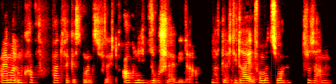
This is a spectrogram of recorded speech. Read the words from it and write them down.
einmal im Kopf hat, vergisst man es vielleicht auch nicht so schnell wieder. Man hat gleich die drei Informationen zusammen.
